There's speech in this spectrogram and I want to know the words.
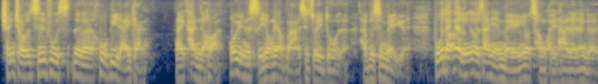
全球支付那个货币来看来看的话，欧元的使用量反而是最多的，还不是美元。不过到二零二三年，美元又重回它的那个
